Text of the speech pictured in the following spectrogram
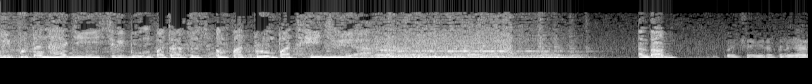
Liputan Haji 1444 Hijriah. Anton? Baik, saya Wira pendengar.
